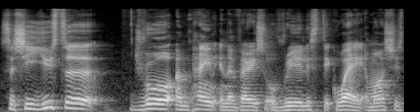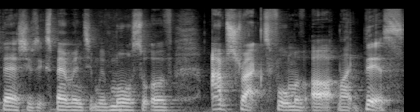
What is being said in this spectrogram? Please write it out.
So she used to draw and paint in a very sort of realistic way. And while she was there, she was experimenting with more sort of abstract form of art like this.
